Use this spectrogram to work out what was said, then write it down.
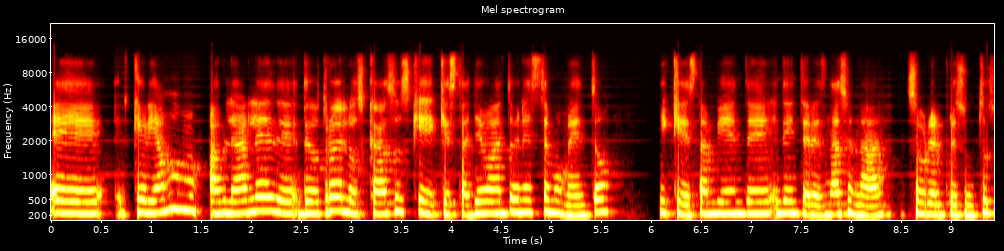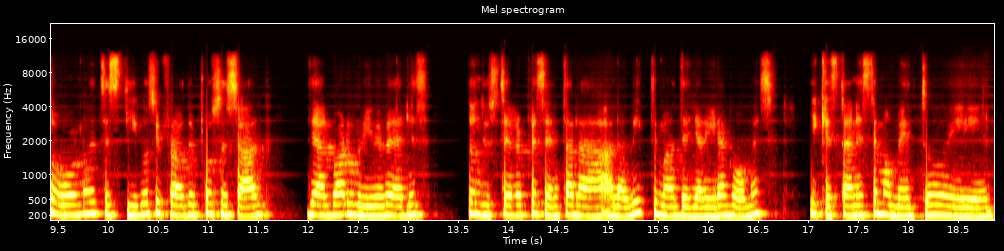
Eh, queríamos hablarle de, otro de los casos que, que, está llevando en este momento y que es también de, de, interés nacional sobre el presunto soborno de testigos y fraude procesal de Álvaro Uribe Vélez, donde usted representa a la, a la víctima de Yanira Gómez y que está en este momento eh,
